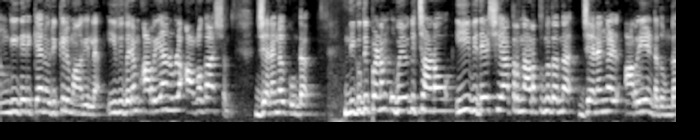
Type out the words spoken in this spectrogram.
അംഗീകരിക്കാൻ ഒരിക്കലും ഒരിക്കലുമാകില്ല ഈ വിവരം അറിയാനുള്ള അവകാശം ജനങ്ങൾക്കുണ്ട്. നികുതി പണം ഉപയോഗിച്ചാണോ ഈ വിദേശയാത്ര നടത്തുന്നതെന്ന് ജനങ്ങൾ അറിയേണ്ടതുണ്ട്.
